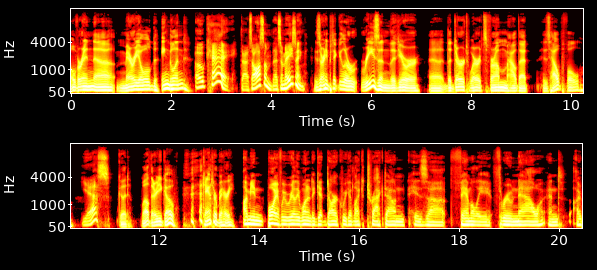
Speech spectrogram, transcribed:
over in uh, merry old England. Okay. That's awesome. That's amazing. Is there any particular reason that you're uh, the dirt, where it's from, how that is helpful? Yes. Good. Well, there you go. Canterbury. I mean, boy, if we really wanted to get dark, we could like track down his uh, family through now, and I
